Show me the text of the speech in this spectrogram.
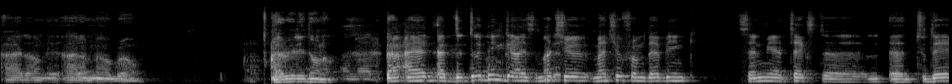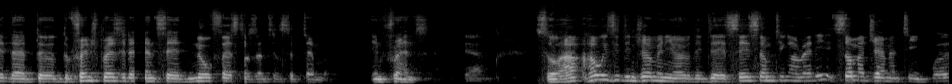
I don't, I don't know, bro. I really don't know. I had uh, the Dub Inc guys, Mathieu, Mathieu from Dub Inc, sent me a text uh, uh, today that the, the French president said no festivals until September in France. Yeah. So how, how is it in Germany? Or did they say something already? Summer German team. Well,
